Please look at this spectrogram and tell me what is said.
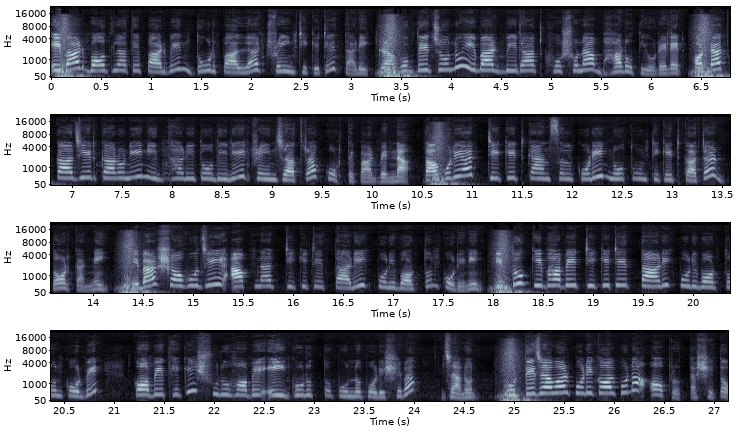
এবার বদলাতে পারবেন দূরপাল্লার ট্রেন টিকিটের তারিখ। গ্রাহকদের জন্য এবার বিরাট ঘোষণা ভারতীয় রেলের। হঠাৎ কাজের কারণে নির্ধারিত দিনে ট্রেন যাত্রা করতে পারবেন না। তাহলে আর টিকিট ক্যান্সেল করে নতুন টিকিট কাটার দরকার নেই। এবার সহজেই আপনার টিকিটের তারিখ পরিবর্তন করে নিন। কিন্তু কীভাবে টিকিটের তারিখ পরিবর্তন করবেন? কবে থেকে শুরু হবে এই গুরুত্বপূর্ণ পরিষেবা? জানুন। ঘুরতে যাওয়ার পরিকল্পনা অপ্রত্যাশিত।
